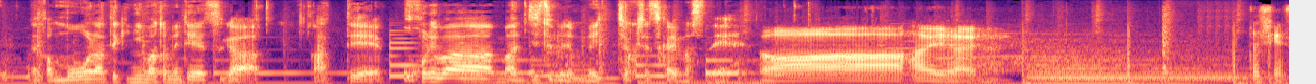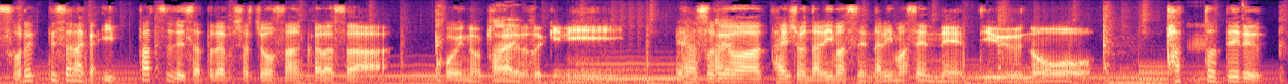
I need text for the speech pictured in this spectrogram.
う、なんか網羅的にまとめたやつがあって、これは、まあ実務でもめっちゃくちゃ使いますね。ああ、はいはいはい。確かにそれってさ、なんか一発でさ、例えば社長さんからさ、こういうのを聞かれた時に、い、や、それは対象になりますね、なりませんねっていうのを、パッと出るっ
